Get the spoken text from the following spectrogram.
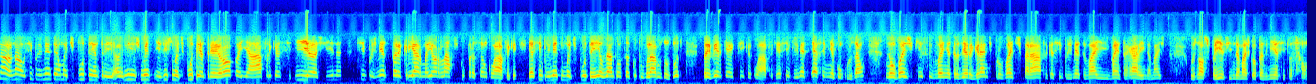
não, não, simplesmente é uma disputa entre. Neste momento existe uma disputa entre a Europa e a África e a China, simplesmente para criar maior laço de cooperação com a África. É simplesmente uma disputa e eles andam-se a cotovelar uns aos outros para ver quem é que fica com a África. É simplesmente essa a minha conclusão. Não vejo que isso venha trazer grandes proveitos para a África, simplesmente vai, vai enterrar ainda mais os nossos países, ainda mais com a pandemia, a situação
